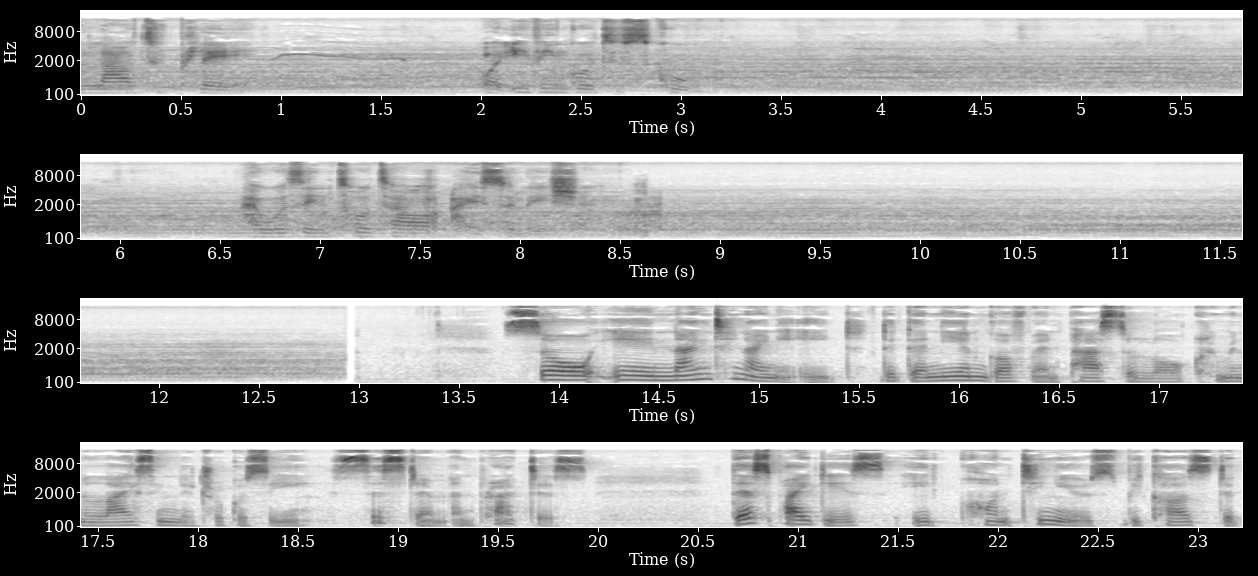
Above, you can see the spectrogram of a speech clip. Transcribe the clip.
allowed to play or even go to school. I was in total isolation. So in 1998, the Ghanaian government passed a law criminalizing the trokosi system and practice. Despite this, it continues because the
